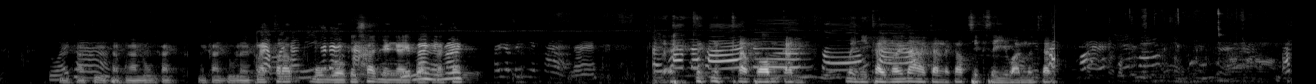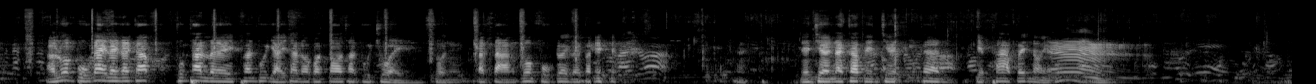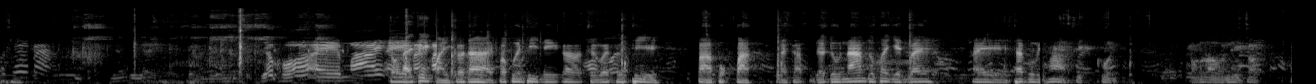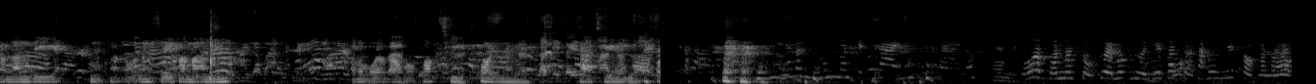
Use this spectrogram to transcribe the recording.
สวยนะครับค่ะที่ทำงานร่วมกันในการดูแลกลับมาครับทางนี้มุมก็ได้โลเคชั่นยังไงเห็นบไหมอกเห็นนะไหมครับ ถ้ายังไม่ยินค่ะได้ ถ่ายภาพนะคะถ้าพร้อมกันหงสองไม่มีใครน้อยหน้ากันนะครับ 14 วันเหมือนกันอ่าร่วมปลูกได้เลยนะครับ ทุกท่านเลยท่านผู้ใหญ่ท่านอบตท่านผู้ช่วย ส่วนต่างๆ ร่วมปลูกด้วยเลยครับเรียนเชิญนะครับเรียนเชิญทุกท่านเก็บภาพไว้หน่อยนะโอเคค่ะเดี๋ยวขอไอ้ไม้ตรงไหนที่ใหม่ก็ได้เพราะพื้นที่นี้ก็ถือไว้พื้นที่ป่าปกปักนะครับ เดี๋ยวดูน้ำดูผ้าเย็นไว้ ให้ท่านผู้บริหารสิบคน ของเรานี่ก็กำลังดีนะครับออกหนังสือประมาณนี้โอ้โหแล้วก็พอกฉีดพ่นเลยฆ่าเชื้ออยู่เพราะว่าฝนมันตกด้วยเมื่อคืนนี้ถ้าเกิดไม่ตกกันแล้ว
